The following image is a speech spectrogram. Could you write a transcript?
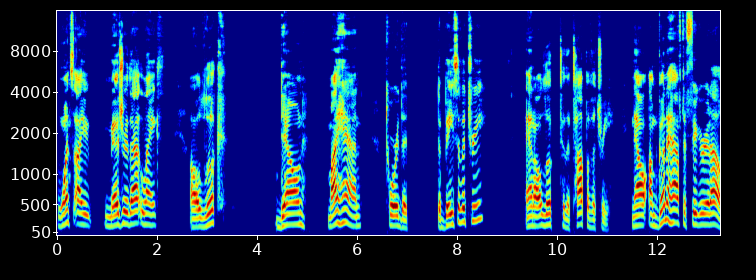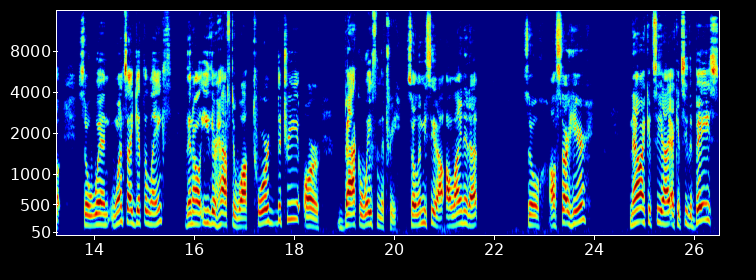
once I measure that length, I'll look down my hand toward the, the base of a tree and I'll look to the top of a tree. Now I'm gonna have to figure it out. So when once I get the length, then I'll either have to walk toward the tree or back away from the tree. So let me see, I'll, I'll line it up. So I'll start here. Now I could see I, I could see the base,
